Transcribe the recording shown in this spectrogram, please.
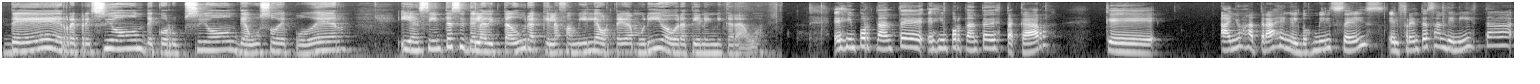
de represión, de corrupción, de abuso de poder y en síntesis de la dictadura que la familia Ortega Murillo ahora tiene en Nicaragua. Es importante, es importante destacar que años atrás, en el 2006, el Frente Sandinista,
